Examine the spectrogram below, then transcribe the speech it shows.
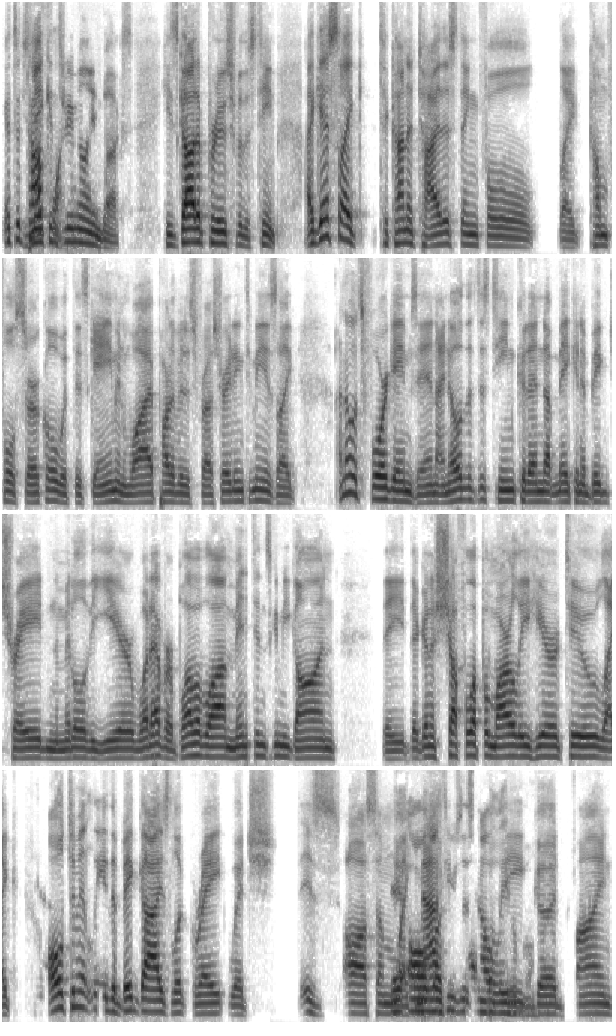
it's a He's tough making one. three million bucks. He's got to produce for this team. I guess like to kind of tie this thing full, like come full circle with this game and why part of it is frustrating to me is like I know it's four games in. I know that this team could end up making a big trade in the middle of the year, whatever, blah blah blah. Minten's gonna be gone. They they're gonna shuffle up a Marley here or two. Like ultimately, the big guys look great, which is awesome. They like Matthews is healthy, good, fine.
